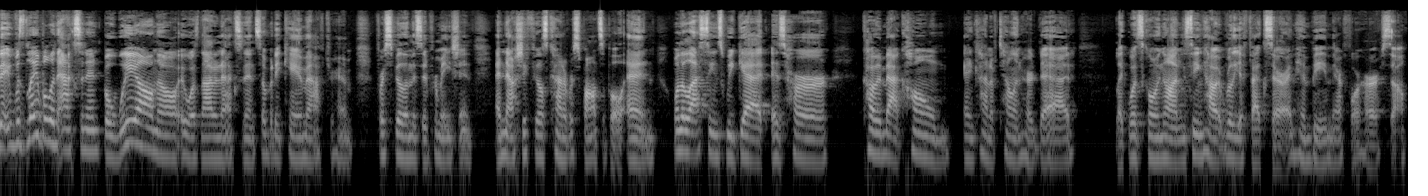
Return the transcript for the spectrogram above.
It was labeled an accident, but we all know it was not an accident. Somebody came after him for spilling this information, and now she feels kind of responsible. And one of the last scenes we get is her coming back home and kind of telling her dad like what's going on and seeing how it really affects her and him being there for her. So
